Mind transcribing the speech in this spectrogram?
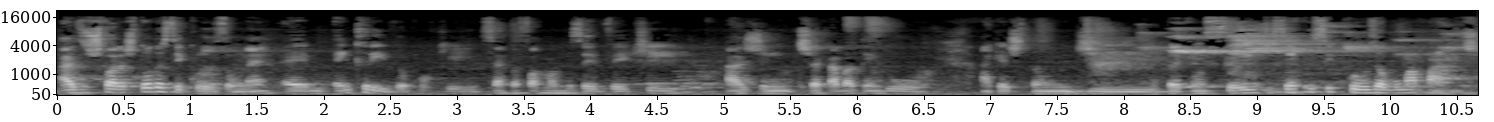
as histórias todas se cruzam, né? É, é, incrível, porque de certa forma você vê que a gente acaba tendo a questão de preconceito, sempre se cruza alguma parte.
